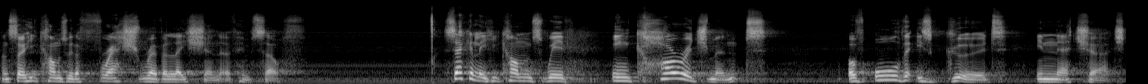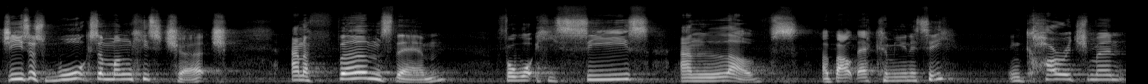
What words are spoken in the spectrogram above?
And so he comes with a fresh revelation of himself. Secondly, he comes with encouragement of all that is good in their church. Jesus walks among his church and affirms them for what he sees and loves about their community encouragement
